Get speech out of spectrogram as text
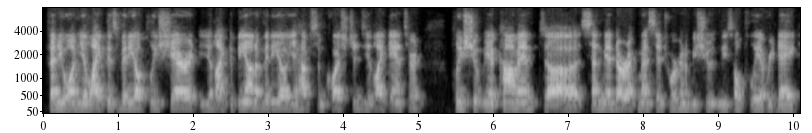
If anyone you like this video, please share it. You'd like to be on a video, you have some questions you'd like answered, please shoot me a comment, uh, send me a direct message. We're going to be shooting these hopefully every day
